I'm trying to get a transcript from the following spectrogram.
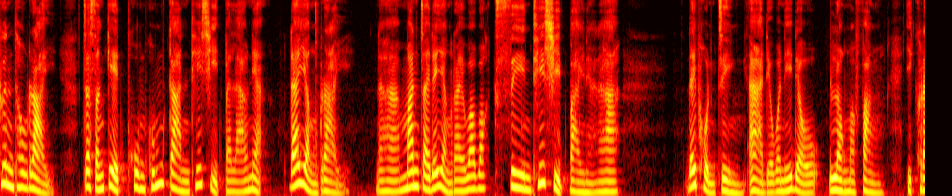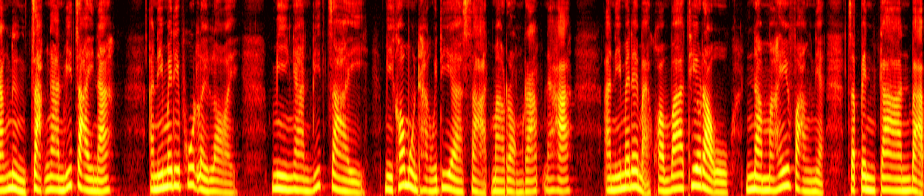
ขึ้นเท่าไหร่ จะสังเกตภูมิคุ้มกันที่ฉีดไปแล้วเนี่ยได้อย่างไรนะคะมั่นใจได้อย่างไรว่าวัคซีนที่ฉีดไปเนี่ยนะคะ ได้ผลจริง อ่า เดี๋ยววันนี้เดี๋ยวลองมาฟังอีกครั้งหนึ่งจากงานวิจัยนะ อันนี้ไม่ได้พูดลอยๆ มีงานวิจัย มีข้อมูลทางวิทยาศาสตร์มารองรับนะคะ อันนี้ไม่ได้หมายความว่าที่เรานำมาให้ฟังเนี่ย จะเป็นการแบบ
